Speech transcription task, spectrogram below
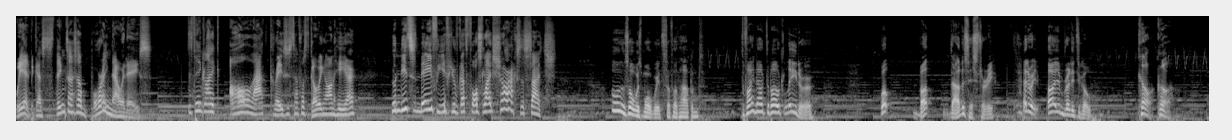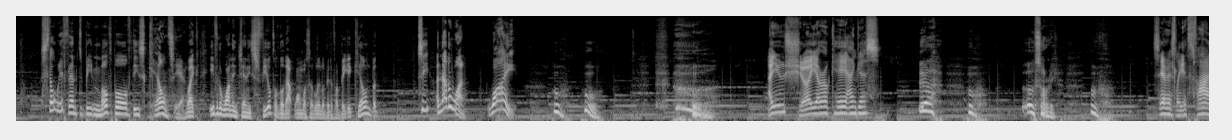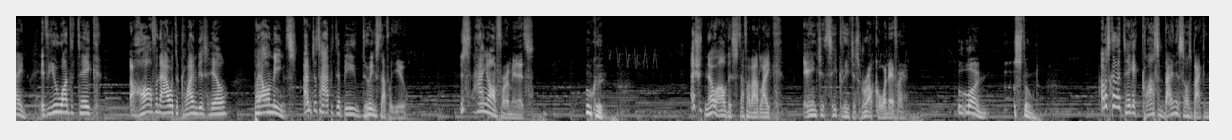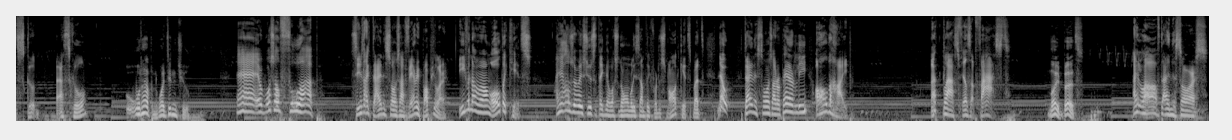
Weird because things are so boring nowadays. To think like all that crazy stuff was going on here? Who needs a navy if you've got fossilized sharks and such? Oh, there's always more weird stuff that happened. To find out about later. Well, but that is history. Anyway, I am ready to go. Cool, cool. Still weird for them to be multiple of these kilns here. Like, even the one in Jenny's field, although that one was a little bit of a bigger kiln, but... See, another one! Why? Are you sure you're okay, Angus? Yeah. Ooh. Oh, sorry. Seriously, it's fine. If you want to take a half an hour to climb this hill, by all means. I'm just happy to be doing stuff with you. Just hang on for a minute. Okay. I should know all this stuff about, like, ancient sea creatures, rock, or whatever. Lime. Stone. I was gonna take a class of dinosaurs back in school. At school. What happened? Why didn't you? Eh, it was all full up. Seems like dinosaurs are very popular, even among older kids. I also always used to think there was normally something for the small kids, but no, dinosaurs are apparently all the hype. That glass fills up fast. I bet. I love dinosaurs.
